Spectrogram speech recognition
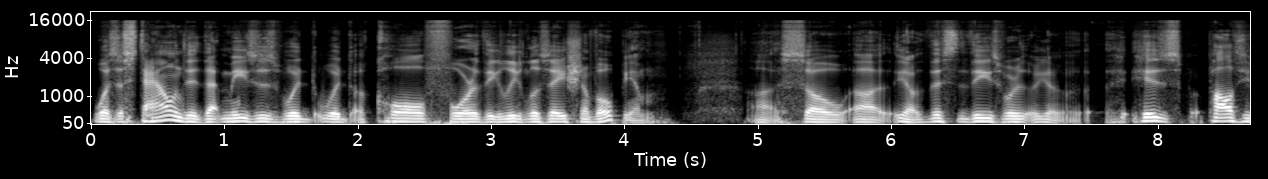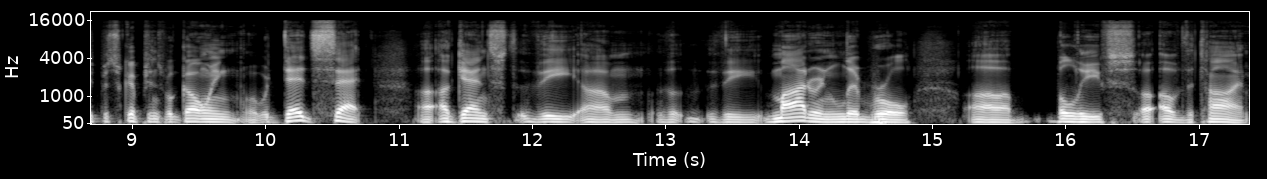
was astounded that Mises would would uh, call for the legalization of opium. Uh, so uh, you know this these were you know, his policy prescriptions were going were dead set uh, against the, um, the the modern liberal uh, beliefs of the time.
